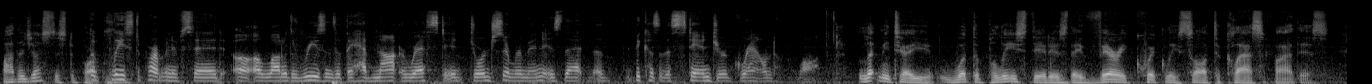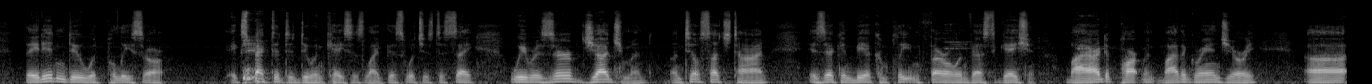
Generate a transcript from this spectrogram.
by the Justice Department. The police department have said uh, a lot of the reasons that they have not arrested George Zimmerman is that uh, because of the stand your ground law. Let me tell you, what the police did is they very quickly sought to classify this. They didn't do what police are expected to do in cases like this, which is to say, we reserve judgment until such time as there can be a complete and thorough investigation by our department, by the grand jury, uh,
